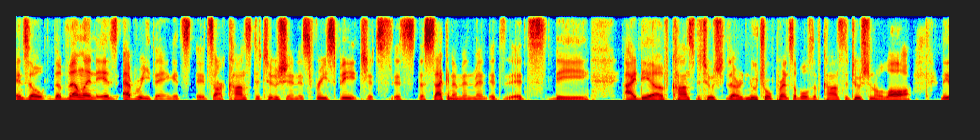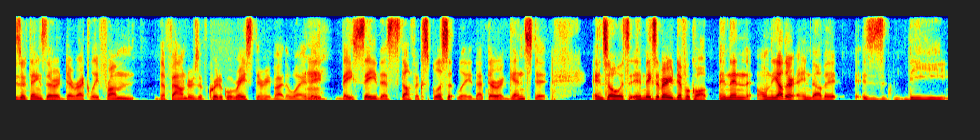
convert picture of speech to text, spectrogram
And so the villain is everything. It's it's our constitution. It's free speech. It's it's the Second Amendment. It's it's the idea of constitution. Are neutral principles of constitutional law. These are things that are directly from the founders of critical race theory. By the way, mm. they they say this stuff explicitly that they're against it. And so it's, it makes it very difficult. And then on the other end of it is the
